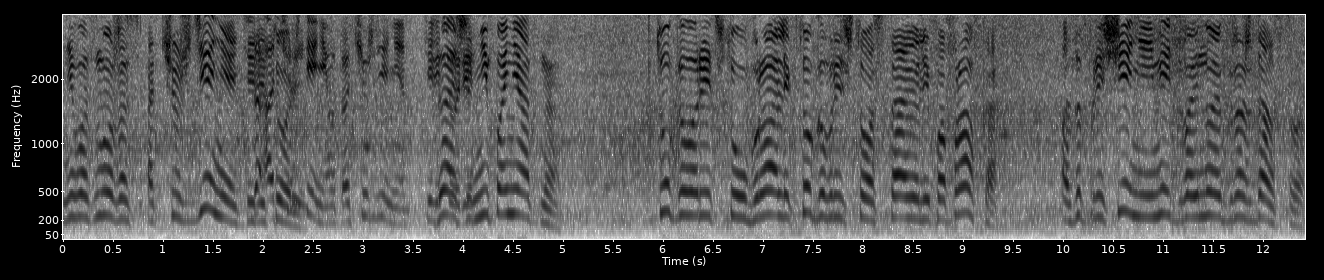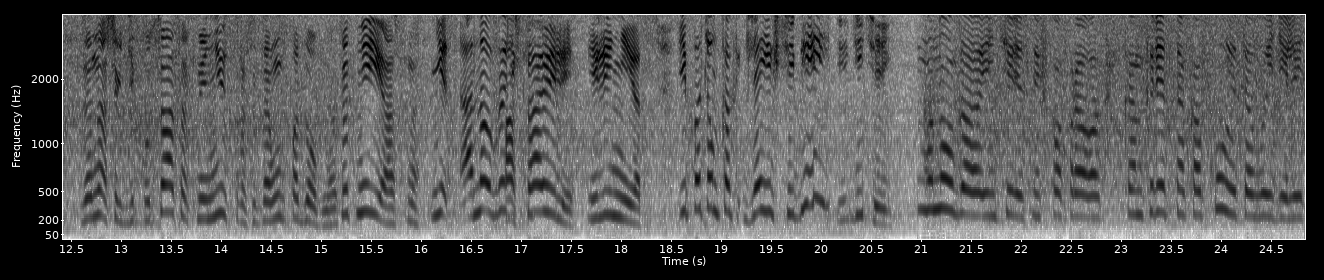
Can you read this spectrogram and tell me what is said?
невозможность отчуждения территории. Да, отчуждение, вот отчуждение территории. Дальше непонятно, кто говорит, что убрали, кто говорит, что оставили поправка о запрещении иметь двойное гражданство для наших депутатов, министров и тому подобное. Вот это не ясно. Нет, оно вроде... Оставили или нет. И потом, как для их семей и детей. Много интересных поправок. Конкретно какую-то выделить,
